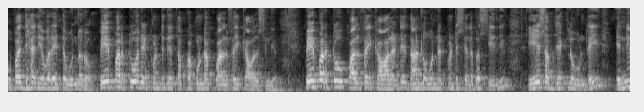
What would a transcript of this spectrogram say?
ఉపాధ్యాయులు ఎవరైతే ఉన్నారో పేపర్ టూ అనేటువంటిది తప్పకుండా క్వాలిఫై కావాల్సిందే. పేపర్ టూ క్వాలిఫై కావాలంటే దాంట్లో ఉన్నటువంటి సిలబస్ ఏంది? ఏ సబ్జెక్టులు ఉంటాయి? ఎన్ని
